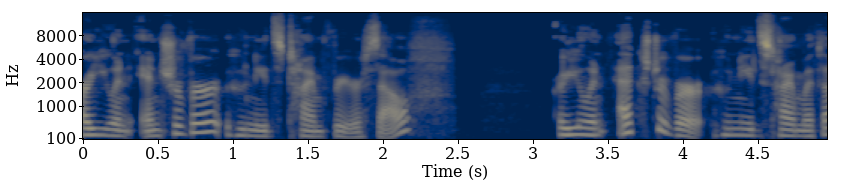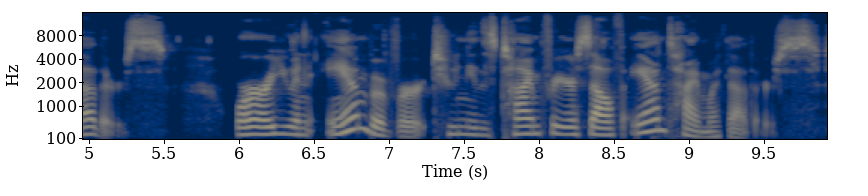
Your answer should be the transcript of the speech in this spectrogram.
Are you an introvert who needs time for yourself? Are you an extrovert who needs time with others? Or are you an ambivert who needs time for yourself and time with others?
